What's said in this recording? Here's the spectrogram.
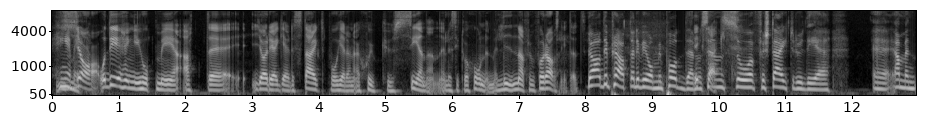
hänger med? Ja, och det hänger ihop med att eh, jag reagerade starkt på hela den här sjukhusscenen, eller situationen med Lina från förra avsnittet. Ja, det pratade vi om i podden och sen Exakt. så förstärkte du det eh, ja, men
